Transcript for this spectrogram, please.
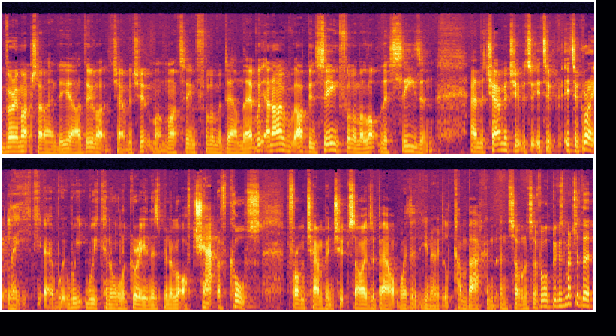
Very much so, Andy. Yeah, I do like the Championship. My, my team, Fulham, are down there, and I, have been seeing Fulham a lot this season. And the Championship, it's, it's a it's a great league. we, we can all agree, and there's been a lot of chat, of course, from Championship sides about whether you know it'll come back and, and so on and so forth. Because much of the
